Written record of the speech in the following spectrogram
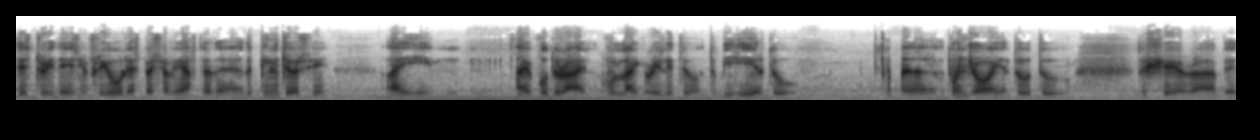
these three days in Friuli especially after the the pink jersey I I would, ride, would like really to, to be here to uh, to enjoy and to to, to share uh, the,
